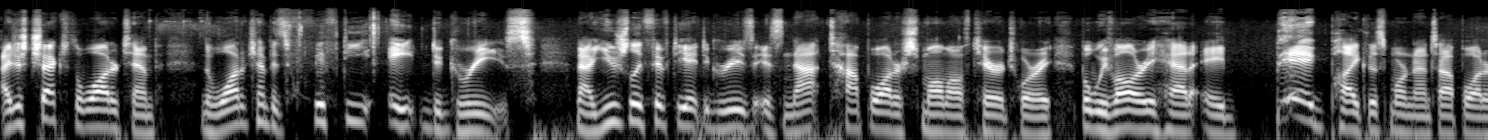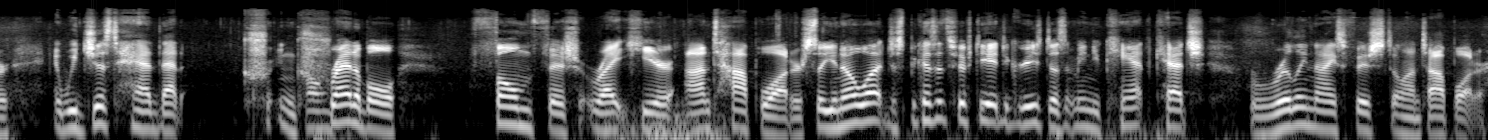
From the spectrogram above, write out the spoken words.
I just checked the water temp, and the water temp is 58 degrees. Now, usually 58 degrees is not topwater smallmouth territory, but we've already had a big pike this morning on topwater, and we just had that cr- incredible foam fish right here on top water. So you know what? Just because it's 58 degrees doesn't mean you can't catch really nice fish still on top water.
